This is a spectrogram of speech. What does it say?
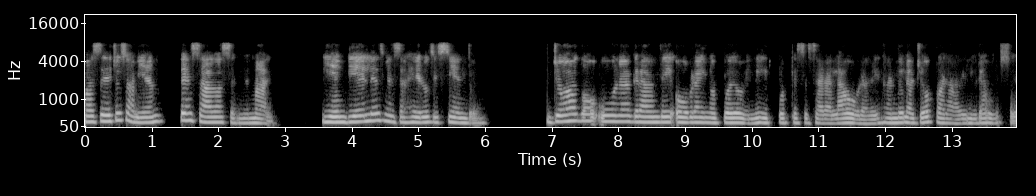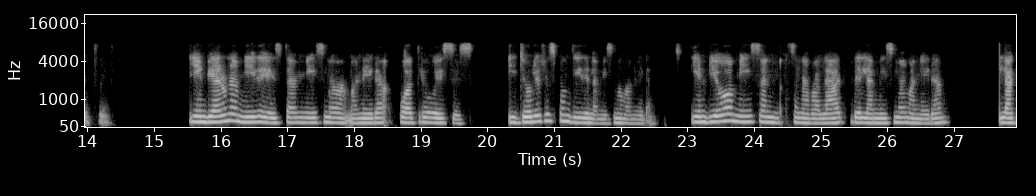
mas ellos habían pensado hacerme mal. Y enviéles mensajeros diciendo, yo hago una grande obra y no puedo venir porque cesará la obra, dejándola yo para venir a vosotros. Y enviaron a mí de esta misma manera cuatro veces, y yo les respondí de la misma manera. Y envió a mí San, Sanabalat de la misma manera la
